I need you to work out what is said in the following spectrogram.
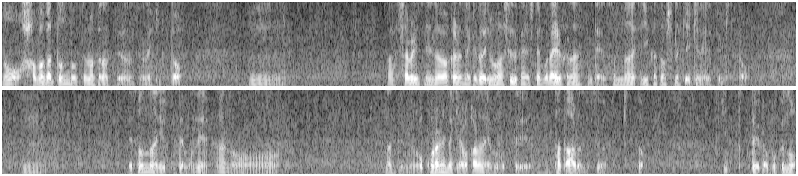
の幅がどんどん狭くなってるんですよね、きっと。うん。あ、喋りたいのはわかるんだけど、今は静かにしてもらえるかなみたいな、そんな言い方をしなきゃいけないんですよ、きっと。うん。で、そんなん言っててもね、あのー、なんていうんだろう、怒られなきゃわからないことって多々あるんですよ。きっとっていうか僕の、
